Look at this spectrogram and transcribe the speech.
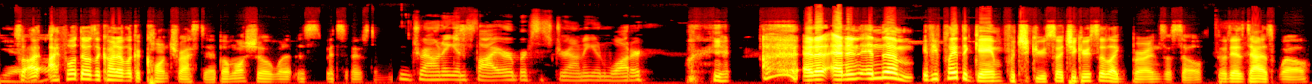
Yeah. So I, I thought there was a kind of like a contrast there, but I'm not sure what it's it's supposed to mean. Drowning in fire versus drowning in water. yeah. And and in, in the if you played the game for Chigusa, Chigusa like burns herself, so there's that as well.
